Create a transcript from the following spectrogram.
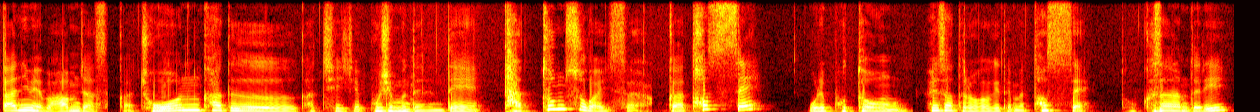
따님의 마음 자세, 그러니까 조언 카드 같이 이제 보시면 되는데 다툼 수가 있어요. 그러니까 텃세? 우리 보통 회사 들어가게 되면 텃세. 또 그 사람들이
